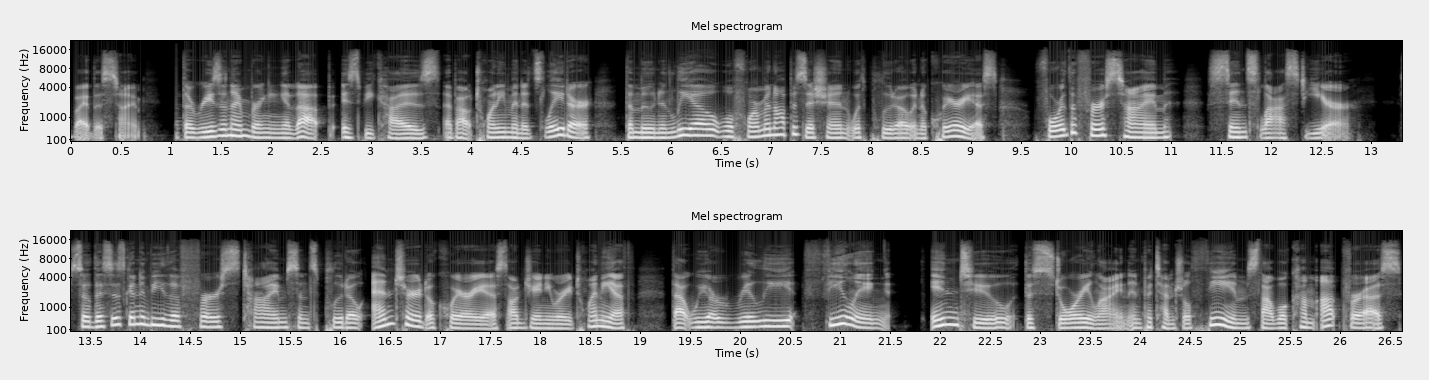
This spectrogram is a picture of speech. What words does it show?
by this time. The reason I'm bringing it up is because about 20 minutes later, the moon in Leo will form an opposition with Pluto in Aquarius for the first time since last year. So, this is going to be the first time since Pluto entered Aquarius on January 20th that we are really feeling into the storyline and potential themes that will come up for us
